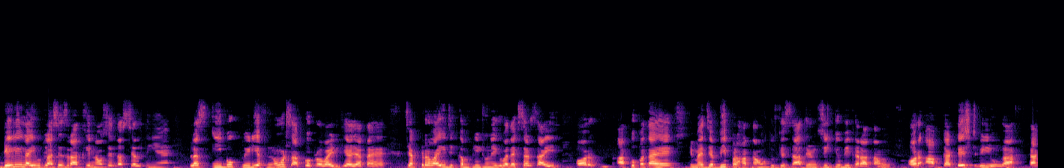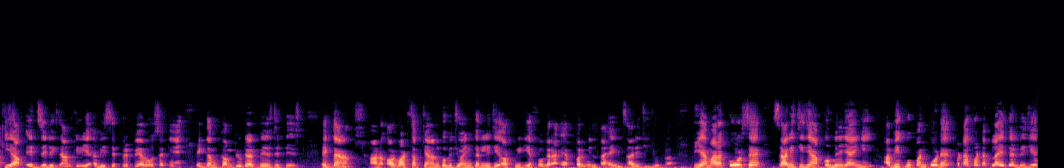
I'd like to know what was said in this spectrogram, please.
डेली लाइव क्लासेस रात के नौ से दस चलती हैं plus e book P notes आपको प्रोवाइड किया जाता है। चैप्टर वाइज कंप्लीट होने के बाद एक्सरसाइज और आपको पता है कि मैं जब भी पढ़ाता हूँ तो उसके साथ एमसीक्यू भी कराता हूँ, और आपका टेस्ट भी लूँगा ताकि आप एग्जिट एग्ज़ाम के लिए अभी से प्रिपेयर हो सकें, एकदम कंप्यूटर बेस्ड टेस्ट एकदम ना? और व्हाट्सअप चैनल को भी ज्वाइन कर लीजिए और पीडीएफ वगैरह ऐप पर मिलता है इन सारी चीज़ों का। तो ये हमारा कोर्स है, सारी चीज़ें आपको मिल जाएँगी। अभी कूपन कोड है, फटाफट अप्लाई कर दीजिए।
